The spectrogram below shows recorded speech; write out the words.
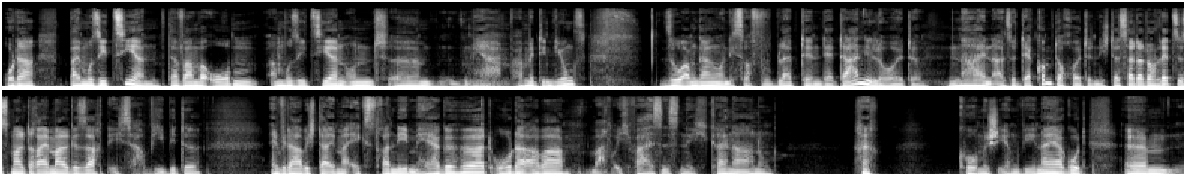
Oder beim Musizieren. Da waren wir oben am Musizieren und ähm, ja, war mit den Jungs so am Gang und ich sag, wo bleibt denn der Daniel heute? Nein, also der kommt doch heute nicht. Das hat er doch letztes Mal dreimal gesagt. Ich sag, wie bitte? Entweder habe ich da immer extra nebenher gehört oder aber, ach, ich weiß es nicht, keine Ahnung. Komisch irgendwie. Naja, gut. Ähm,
